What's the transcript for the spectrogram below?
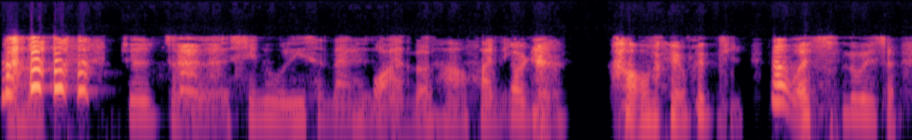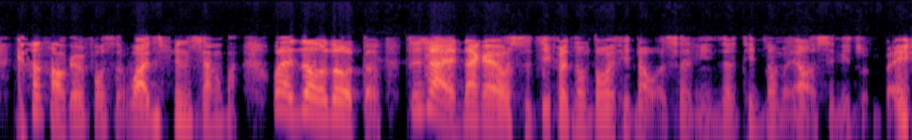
就是整个心路历程大概是这样。完了，好，换你。Okay. 好，没问题。那我心路历程刚好跟 Foster 完全相反，我也肉肉的。接下来大概有十几分钟都会听到我的声音，那听众们要有心理准备。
